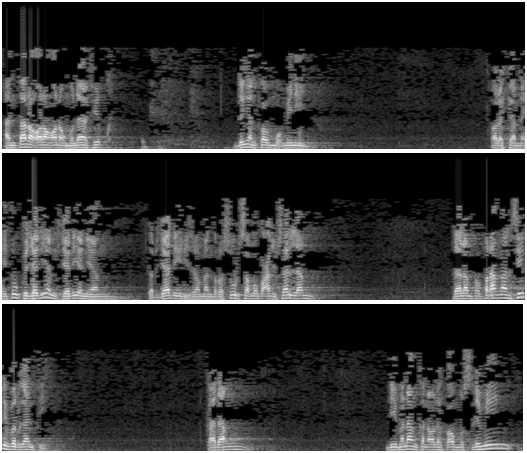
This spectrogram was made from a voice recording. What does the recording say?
antara orang-orang munafik dengan kaum mukminin. Oleh karena itu kejadian-kejadian yang terjadi di zaman Rasul sallallahu alaihi wasallam dalam peperangan silih berganti. Kadang dimenangkan oleh kaum muslimin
